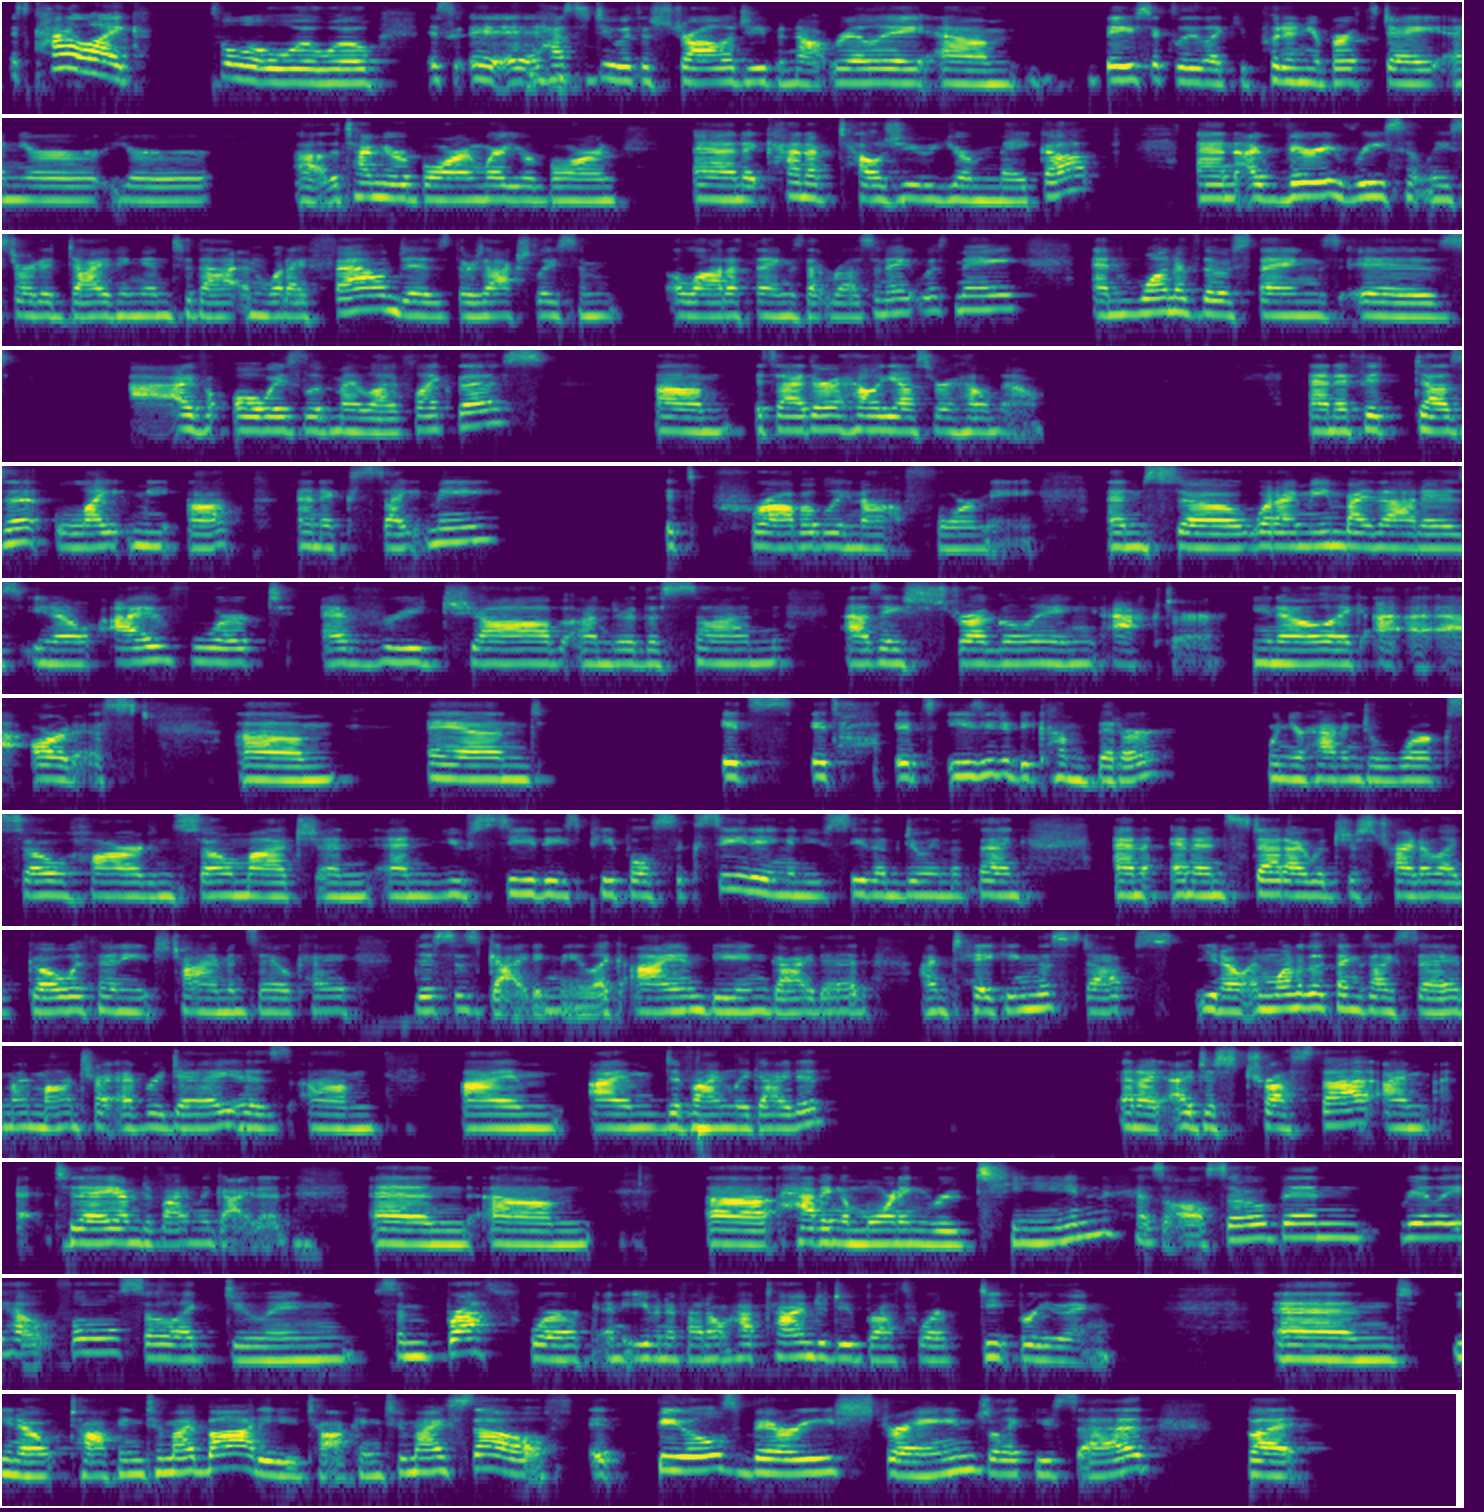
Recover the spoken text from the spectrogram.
It's kind of like it's a little woo woo. It, it, has to do with astrology, but not really. Um, basically, like you put in your birthday and your your uh, the time you were born, where you were born, and it kind of tells you your makeup. And I very recently started diving into that, and what I found is there's actually some a lot of things that resonate with me, and one of those things is I've always lived my life like this. Um, it's either a hell yes or a hell no. And if it doesn't light me up and excite me, it's probably not for me. And so, what I mean by that is, you know, I've worked every job under the sun as a struggling actor, you know, like a, a, artist. Um, and it's it's it's easy to become bitter when you're having to work so hard and so much and and you see these people succeeding and you see them doing the thing. And and instead i would just try to like go within each time and say okay this is guiding me. Like i am being guided. I'm taking the steps. You know and one of the things i say my mantra every day is um i'm i'm divinely guided. And I, I just trust that i'm today i'm divinely guided. And um uh, having a morning routine has also been really helpful. So, like doing some breath work, and even if I don't have time to do breath work, deep breathing and, you know, talking to my body, talking to myself. It feels very strange, like you said, but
